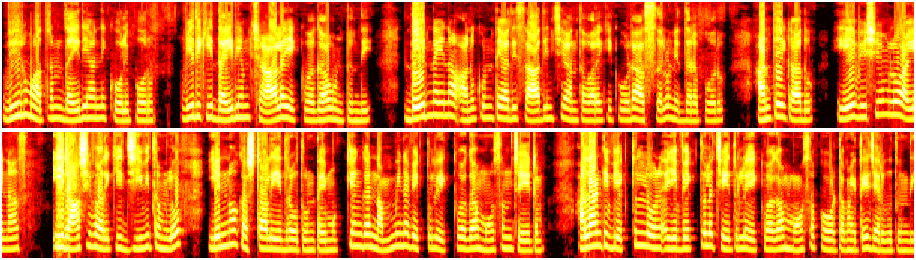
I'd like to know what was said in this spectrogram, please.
వీరు మాత్రం ధైర్యాన్ని కోల్పోరు. వీరికి ధైర్యం చాలా ఎక్కువగా ఉంటుంది. దేన్నైనా అనుకుంటే అది సాధించే అంతవరకు కూడా అస్సలు నిద్రపోరు. అంతేకాదు ఏ విషయంలో అయినా ఈ రాశి వారికి జీవితంలో ఎన్నో కష్టాలు ఎదురవుతుంటాయి. ముఖ్యంగా నమ్మిన వ్యక్తులు ఎక్కువగా మోసం చేయటం. అలాంటి వ్యక్తుల్లో వ్యక్తుల చేతుల్లో ఎక్కువగా మోసపోవటం అయితే జరుగుతుంది.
